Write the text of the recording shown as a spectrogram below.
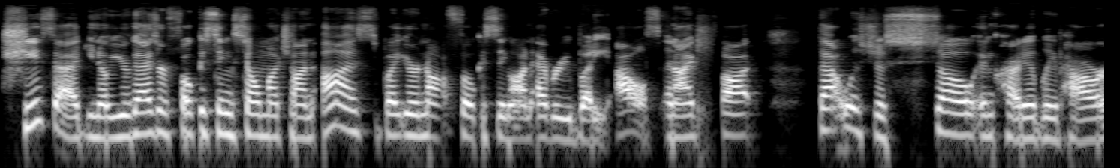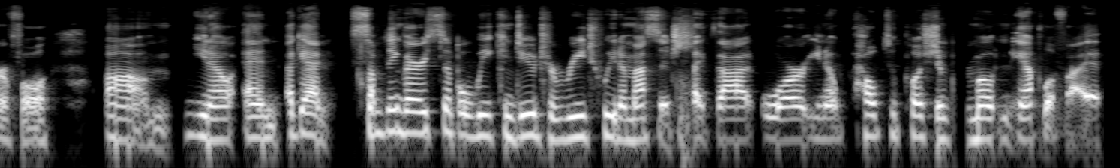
she said, you know, you guys are focusing so much on us, but you're not focusing on everybody else. And I thought that was just so incredibly powerful um, you know and again something very simple we can do to retweet a message like that or you know help to push and promote and amplify it.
